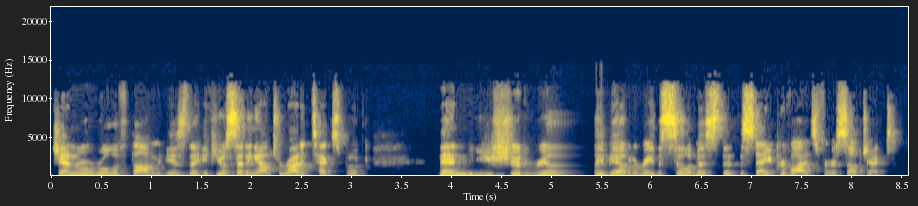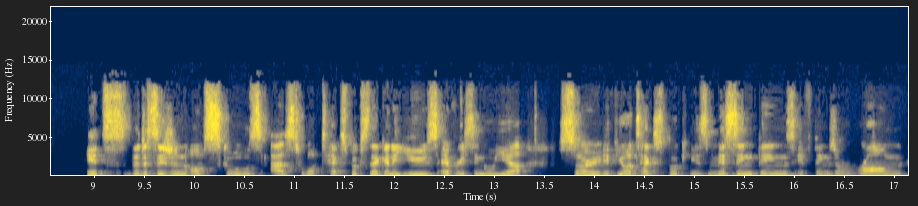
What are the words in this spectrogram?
general rule of thumb is that if you're setting out to write a textbook, then you should really be able to read the syllabus that the state provides for a subject. It's the decision of schools as to what textbooks they're going to use every single year. So if your textbook is missing things, if things are wrong,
